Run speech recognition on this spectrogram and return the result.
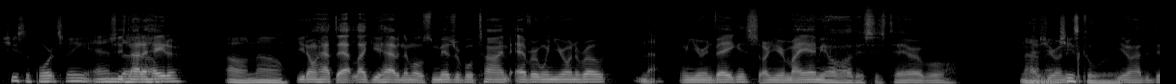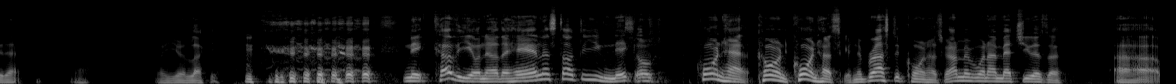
she supports me, and She's not a uh, hater. Oh no, You don't have to act like you're having the most miserable time ever when you're on the road. no, When you're in Vegas or you're in Miami, oh, this is terrible. no, As no, you're on the- she's cool with. You don't have to do that. Oh, well, you're lucky. Nick Covey, on the other hand, let's talk to you, Nick. Oh, corn, ha- corn, corn husker, Nebraska corn husker. I remember when I met you as a uh,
